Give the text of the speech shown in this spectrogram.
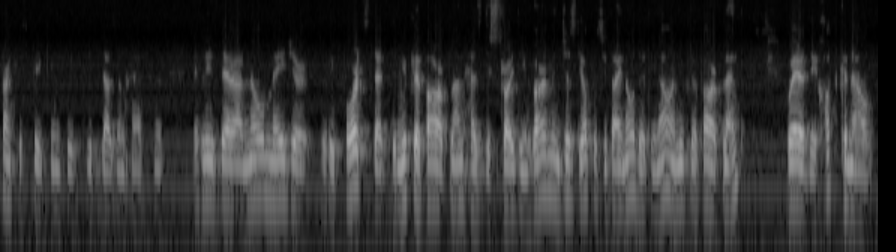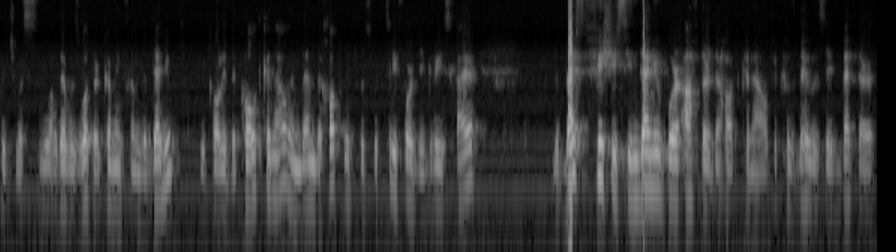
frankly speaking, it, it doesn't have, uh, at least there are no major reports that the nuclear power plant has destroyed the environment, just the opposite. I know that in our nuclear power plant, where the hot canal, which was, well, there was water coming from the Danube, we call it the cold canal, and then the hot, which was with three, four degrees higher. The best fishes in Danube were after the hot canal because there was a better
